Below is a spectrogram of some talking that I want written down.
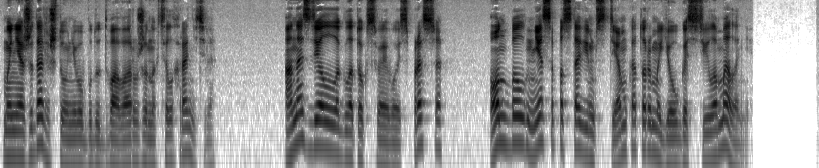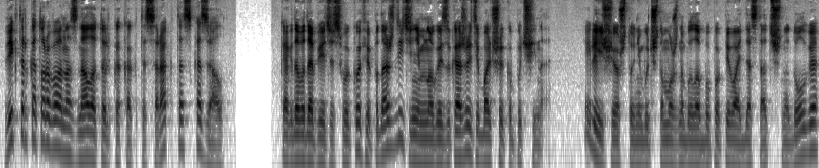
Мы не ожидали, что у него будут два вооруженных телохранителя. Она сделала глоток своего эспрессо. Он был несопоставим с тем, которым ее угостила Мелани. Виктор, которого она знала только как Тессеракта, сказал, «Когда вы допьете свой кофе, подождите немного и закажите большой капучино. Или еще что-нибудь, что можно было бы попивать достаточно долго,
